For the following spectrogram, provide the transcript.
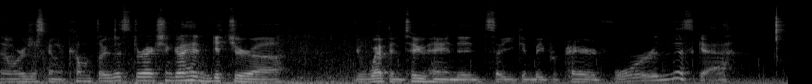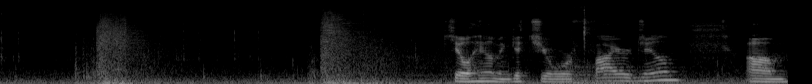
And we're just gonna come through this direction. Go ahead and get your uh, your weapon two-handed so you can be prepared for this guy. Kill him and get your fire gem. Um,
